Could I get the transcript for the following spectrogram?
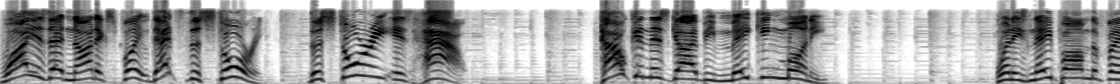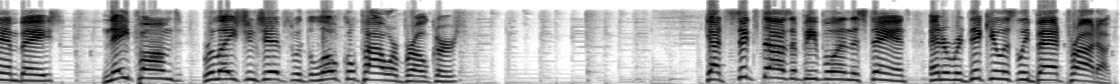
Why is that not explained? That's the story. The story is how. How can this guy be making money when he's napalmed the fan base, napalmed relationships with the local power brokers, got 6,000 people in the stands, and a ridiculously bad product?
